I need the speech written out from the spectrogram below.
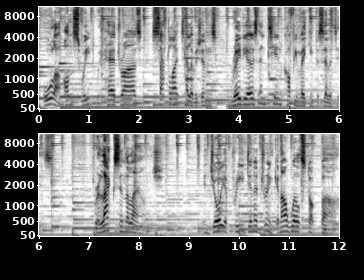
All are ensuite with hair dryers, satellite televisions, radios, and tea and coffee making facilities. Relax in the lounge. Enjoy a pre dinner drink in our well stocked bar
